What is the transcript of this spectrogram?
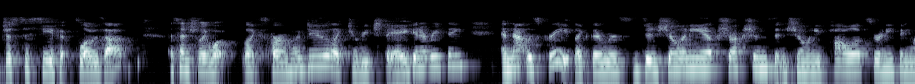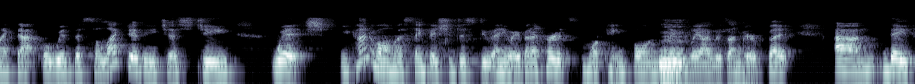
just to see if it flows up. Essentially what like sperm would do, like to reach the egg and everything. And that was great. Like there was, didn't show any obstructions, didn't show any polyps or anything like that. But with the selective HSG, which you kind of almost think they should just do anyway, but I've heard it's more painful and Mm. thankfully I was under, but, um, they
